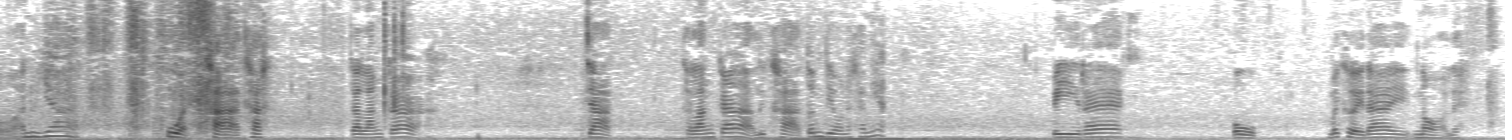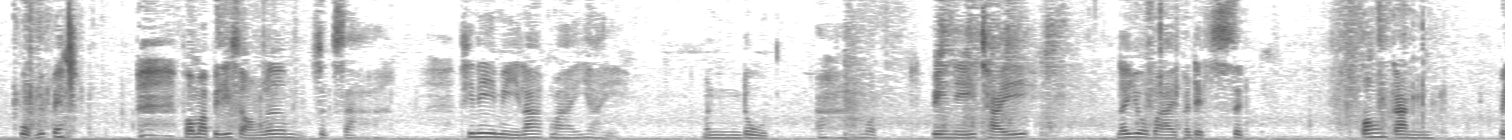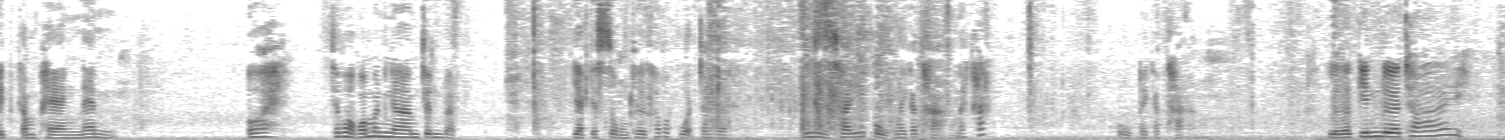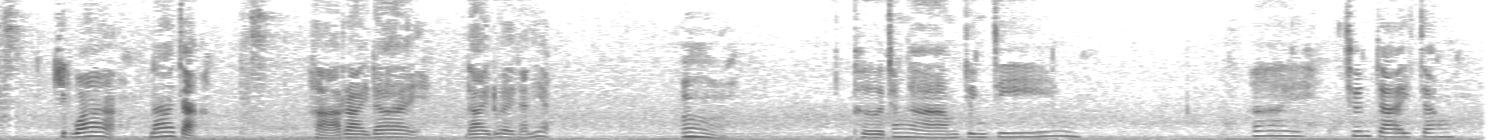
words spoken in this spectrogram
ขออนุญาตปวดขาค่ะกาลังก้าจากกาลังก้าหรือขาต้นเดียวนะคะเนี่ย ปีแรกปลูกไม่เคยได้หน่อเลย ปลูกไม่เป็น พอมาปีที่สองเริ่มศึกษา ที่นี่มีรากไม้ใหญ่ มันดูดอาหารหมด ปีนี้ใช้นโยบายเผด็จศึก ป้องกัน ปิดกำแพงแน่น โอ้ย จะบอกว่ามันงามจนแบบ อยากจะส่งเธอเข้าประกวดจังเลย นี่ใช้ปลูกในกระถางนะคะ ปลูกในกระถาง เหลือกินเหลือใช้ คิดว่าน่าจะหารายได้ได้ด้วยนะเนี่ย อืม เธอช่างงามจริงๆ เฮ้ย ชื่นใจจัง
